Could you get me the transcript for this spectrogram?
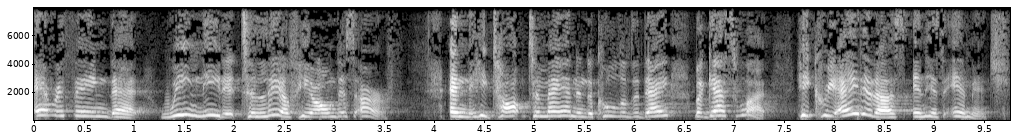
everything that we needed to live here on this earth. And he talked to man in the cool of the day, but guess what? He created us in his image.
